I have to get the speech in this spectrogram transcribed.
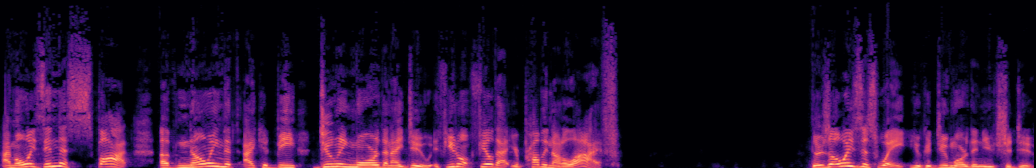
I'm always in this spot of knowing that I could be doing more than I do. If you don't feel that, you're probably not alive. There's always this weight you could do more than you should do.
